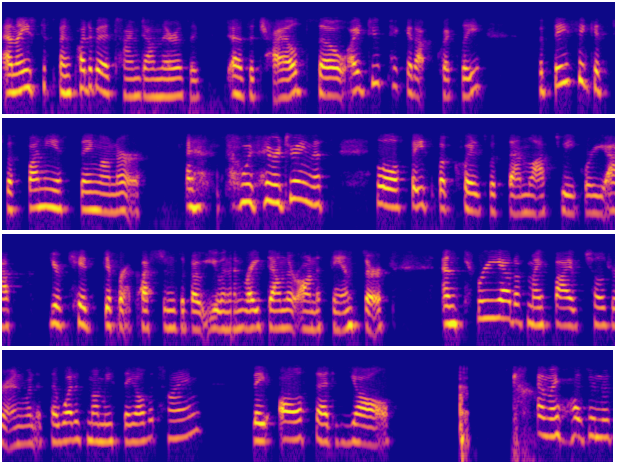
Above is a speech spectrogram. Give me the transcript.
And i used to spend quite a bit of time down there as a as a child so i do pick it up quickly. But they think it's the funniest thing on earth. And so they were doing this little Facebook quiz with them last week where you ask your kids different questions about you and then write down their honest answer. And three out of my five children, when it said, What does mommy say all the time? they all said, Y'all. And my husband was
